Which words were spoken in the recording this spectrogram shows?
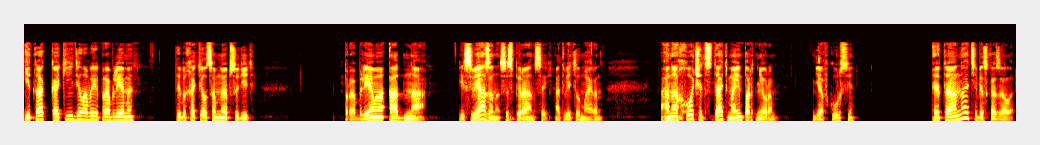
«Итак, какие деловые проблемы ты бы хотел со мной обсудить?» «Проблема одна и связана с эсперанцей», — ответил Майрон. «Она хочет стать моим партнером». «Я в курсе». «Это она тебе сказала?»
